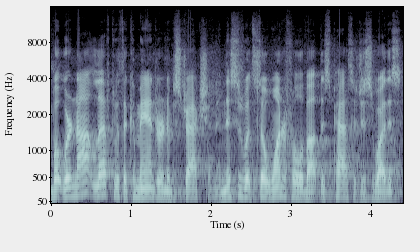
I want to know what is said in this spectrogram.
But we're not left with a command or an abstraction. And this is what's so wonderful about this passage. This is why this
